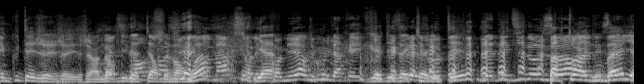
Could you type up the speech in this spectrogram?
écoutez, j'ai- un ordinateur devant moi. Il y a- premières, du coup il a Il y a des actualités. Il y a des dinosaures. Partons à Dubaï.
